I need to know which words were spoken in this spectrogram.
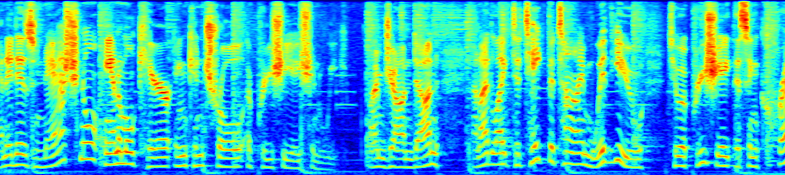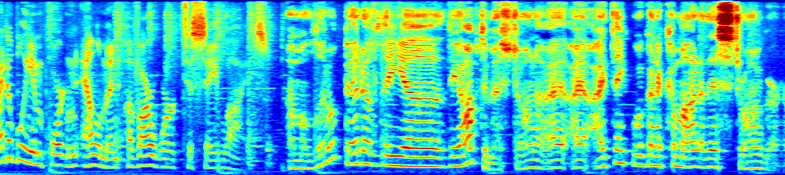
and it is National Animal Care and Control Appreciation Week. I'm John Dunn, and I'd like to take the time with you to appreciate this incredibly important element of our work to save lives. I'm a little bit of the uh, the optimist, John. I, I, I think we're going to come out of this stronger.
